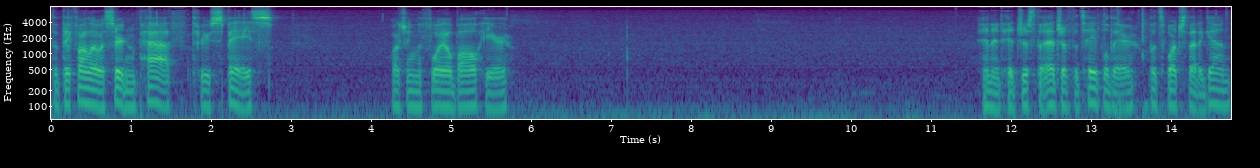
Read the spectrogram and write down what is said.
that they follow a certain path through space. Watching the foil ball here. And it hit just the edge of the table there. Let's watch that again.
